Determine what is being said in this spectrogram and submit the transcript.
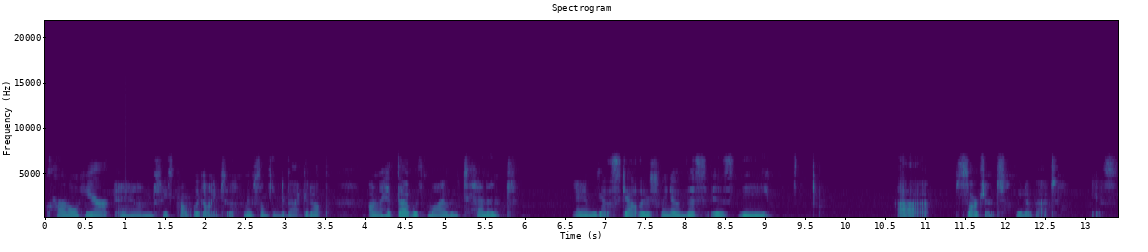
colonel here, and he's probably going to move something to back it up. I'm going to hit that with my lieutenant, and we got a scout there, so we know this is the uh, sergeant. We know that, yes.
